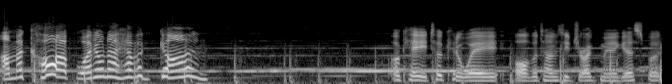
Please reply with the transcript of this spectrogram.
I'm a cop. Why don't I have a gun? Okay, he took it away all the times he drugged me, I guess, but...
